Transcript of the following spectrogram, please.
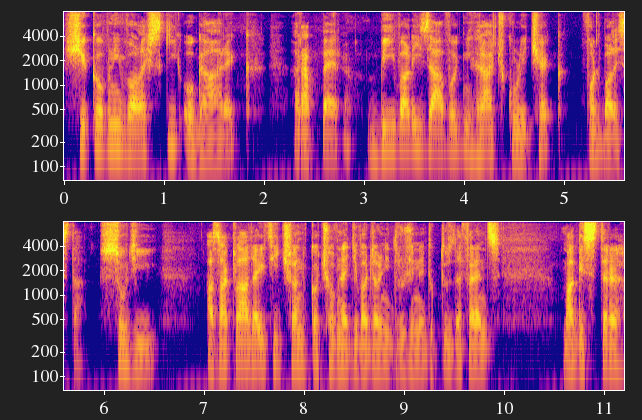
šikovný valašský ogárek, rapper, bývalý závodní hráč kuliček, fotbalista, sudí a zakládající člen kočovné divadelní družiny Duktus Deference, magistr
